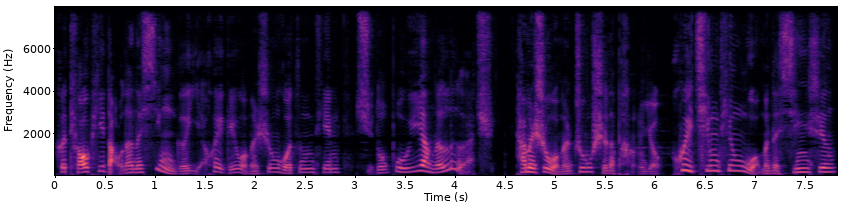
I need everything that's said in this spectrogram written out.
和调皮捣蛋的性格也会给我们生活增添许多不一样的乐趣。它们是我们忠实的朋友，会倾听我们的心声，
